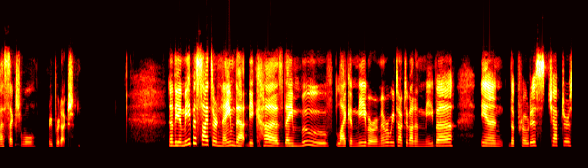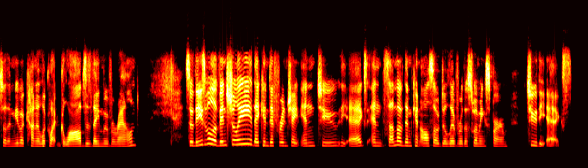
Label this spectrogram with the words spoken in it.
by sexual reproduction. Now the amoebocytes are named that because they move like amoeba. Remember we talked about amoeba in the protist chapter? So the amoeba kind of look like globs as they move around. So these will eventually, they can differentiate into the eggs, and some of them can also deliver the swimming sperm to the eggs.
